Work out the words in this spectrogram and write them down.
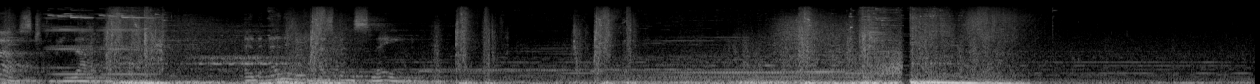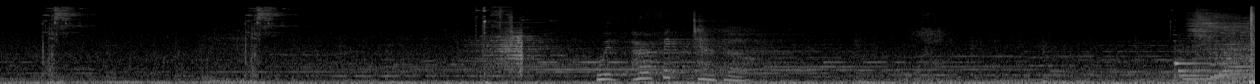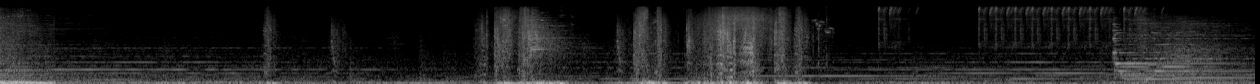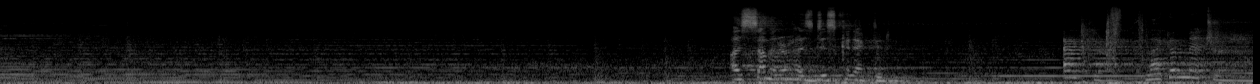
First blood. An enemy has been slain. A summoner has disconnected. Accurate, like a metronome.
